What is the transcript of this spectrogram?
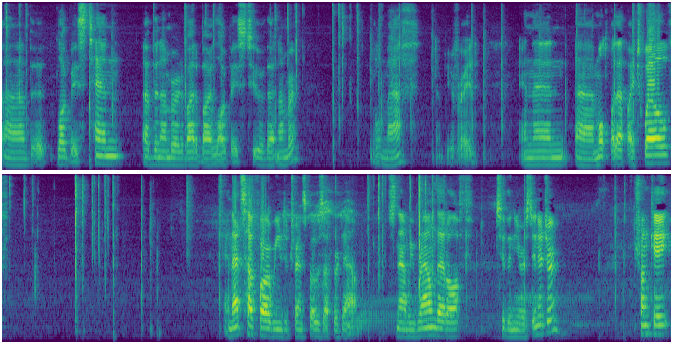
uh, the log base 10 of the number divided by log base 2 of that number. A little math, don't be afraid. And then uh, multiply that by 12. And that's how far we need to transpose up or down. So now we round that off to the nearest integer, truncate,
